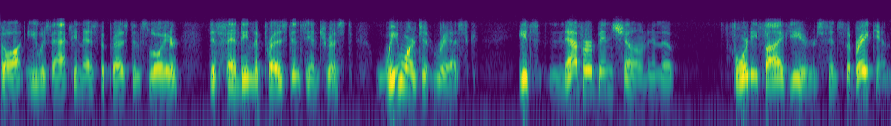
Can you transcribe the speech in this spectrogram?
thought he was acting as the president's lawyer, defending the president's interest. We weren't at risk. It's never been shown in the 45 years since the break in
